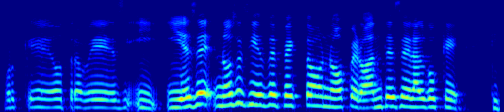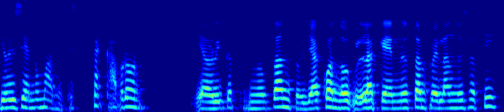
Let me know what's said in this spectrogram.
¿por qué otra vez? Y, y ese, no sé si es defecto o no, pero antes era algo que, que yo decía, no mames, esto está cabrón. Y ahorita pues no tanto, ya cuando la que no están pelando es a ti.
